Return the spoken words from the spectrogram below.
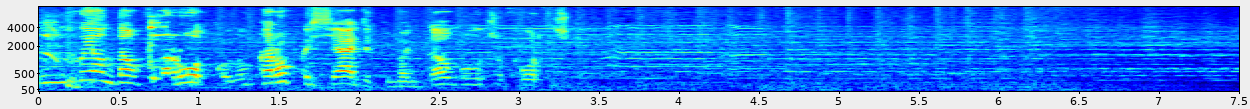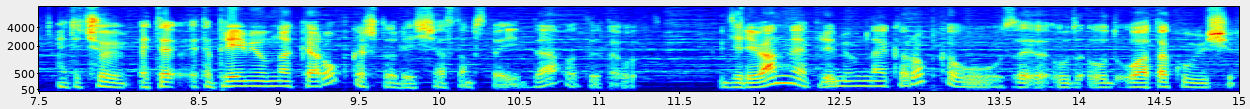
ну нихуя он дал в коробку, ну коробка сядет, ебать, дал бы лучше форточки. Это что, это, это премиумная коробка, что ли, сейчас там стоит, да? Вот это вот. Деревянная премиумная коробка у, у, у- у атакующих.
